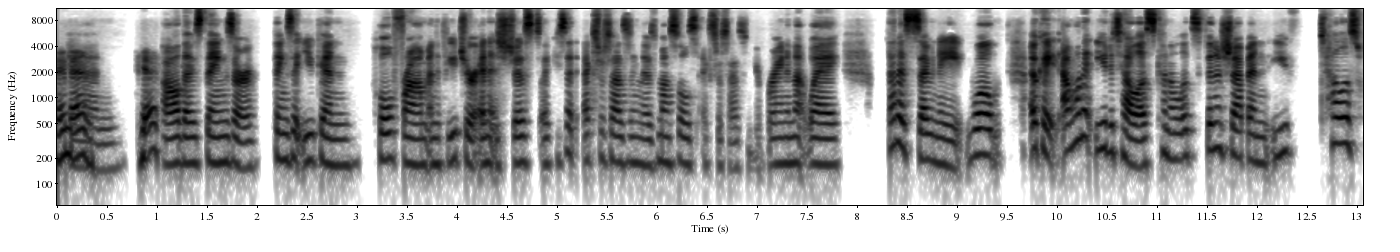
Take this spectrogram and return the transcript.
Amen. And yes. all those things are things that you can pull from in the future. And it's just, like you said, exercising those muscles, exercising your brain in that way. That is so neat. Well, okay. I wanted you to tell us kind of let's finish up and you tell us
